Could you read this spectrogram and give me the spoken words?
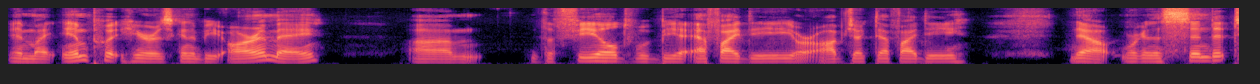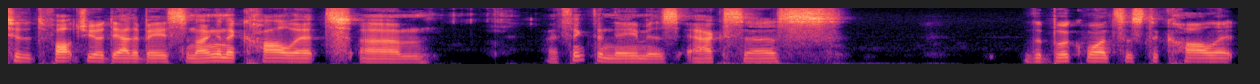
and my input here is going to be RMA. Um, the field would be a FID or object FID. Now, we're going to send it to the default geodatabase, and I'm going to call it, um, I think the name is Access. The book wants us to call it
